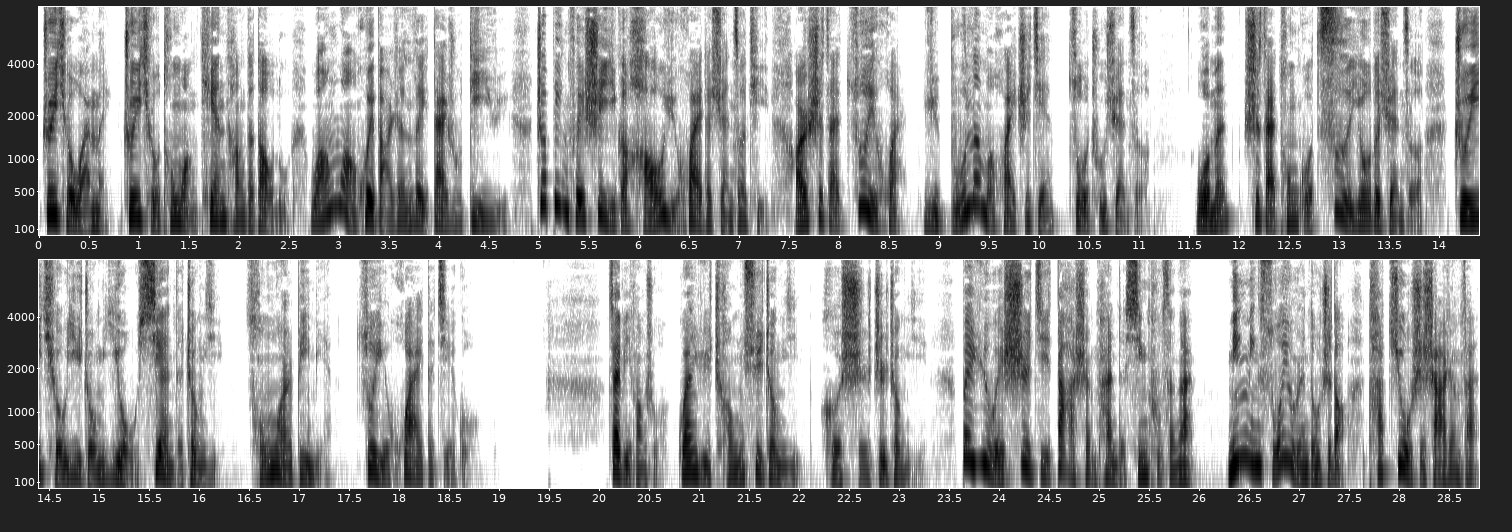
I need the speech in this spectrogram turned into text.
追求完美，追求通往天堂的道路，往往会把人类带入地狱。这并非是一个好与坏的选择题，而是在最坏与不那么坏之间做出选择。我们是在通过次优的选择，追求一种有限的正义，从而避免最坏的结果。再比方说，关于程序正义和实质正义，被誉为世纪大审判的辛普森案。明明所有人都知道他就是杀人犯，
